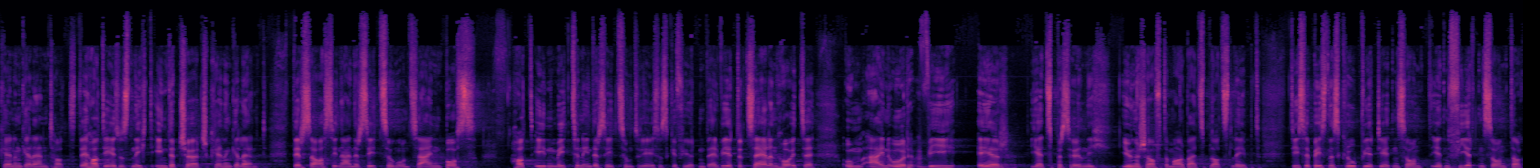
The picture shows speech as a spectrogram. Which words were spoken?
kennengelernt hat. Der hat Jesus nicht in der Church kennengelernt. Der saß in einer Sitzung und sein Boss hat ihn mitten in der Sitzung zu Jesus geführt. Und er wird erzählen heute um 1 Uhr, wie er jetzt persönlich Jüngerschaft am Arbeitsplatz lebt. Diese Business Group wird jeden, Sonnt jeden vierten Sonntag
